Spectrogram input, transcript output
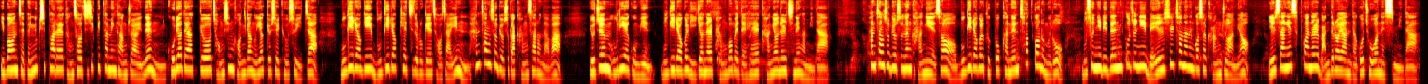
이번 제168회 강서 지식비타민 강좌에는 고려대학교 정신건강의학교실 교수이자 무기력이 무기력해지도록의 저자인 한창수 교수가 강사로 나와 요즘 우리의 고민, 무기력을 이겨낼 방법에 대해 강연을 진행합니다. 한창수 교수는 강의에서 무기력을 극복하는 첫 걸음으로 무슨 일이든 꾸준히 매일 실천하는 것을 강조하며 일상의 습관을 만들어야 한다고 조언했습니다.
